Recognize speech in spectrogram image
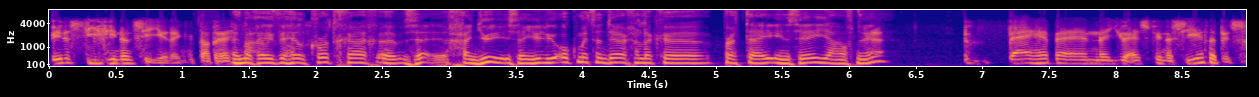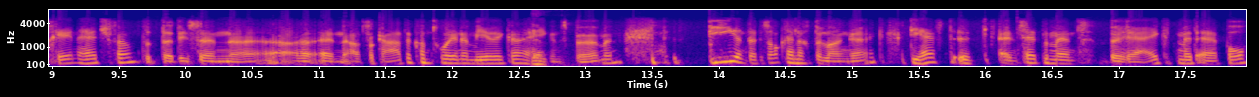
middels die financiering. Dat en nog even heel kort graag, gaan jullie, zijn jullie ook met een dergelijke partij in zee, ja of nee? Wij hebben een US-financier, dat is geen hedge fund. Dat is een, een advocatenkantoor in Amerika, Hagens Berman die, en dat is ook heel erg belangrijk, die heeft een settlement bereikt met Apple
